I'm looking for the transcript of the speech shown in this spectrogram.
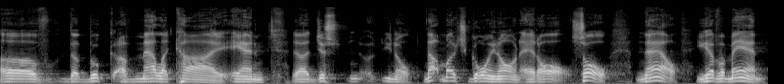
of the book of Malachi, and uh, just you know not much going on at all. So now you have a man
